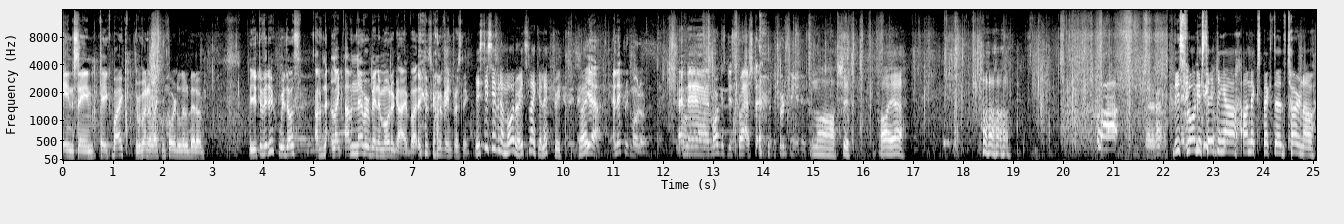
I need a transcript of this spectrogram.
Insane cake bike. We're gonna like record a little bit of a YouTube video with those. I've ne- like I've never been a motor guy, but it's gonna be interesting. Is this even a motor? It's like electric, right? Yeah, electric motor. And uh, Markus just crashed. the first thing he did. No, shit. Oh, yeah. this vlog is taking a unexpected turn now.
